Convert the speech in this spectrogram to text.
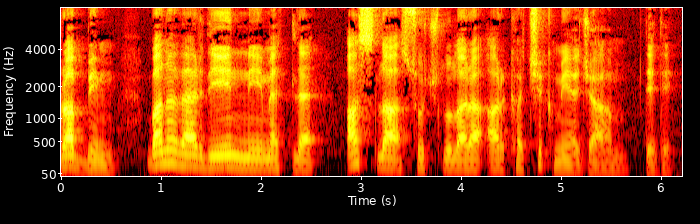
Rabbim bana verdiğin nimetle asla suçlulara arka çıkmayacağım dedi.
